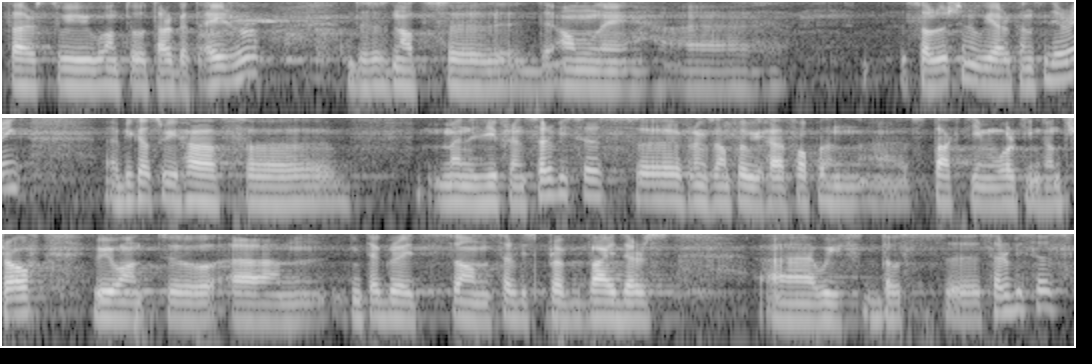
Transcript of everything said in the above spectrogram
First, we want to target Azure. This is not uh, the only uh, solution we are considering uh, because we have uh, many different services. Uh, for example, we have OpenStack team working on Trove. We want to um, integrate some service providers with those services.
